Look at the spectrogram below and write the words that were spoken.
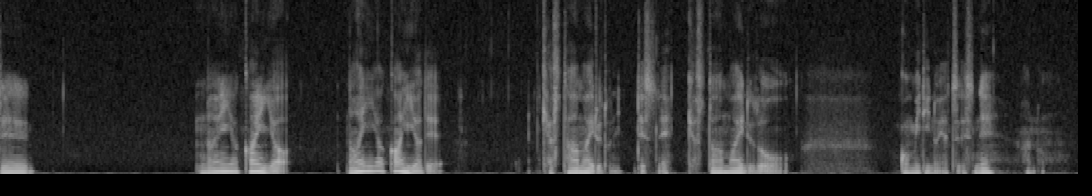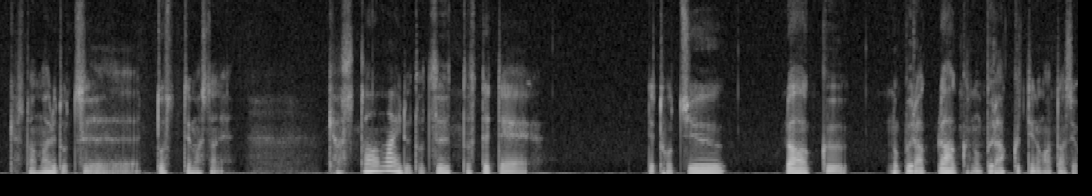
でなんやかんやなんやかんやでキャスターマイルドにですね。キャスターマイルド5ミリのやつですね。あのキャスターマイルドずーっと吸ってましたね。キャスターマイルドずーっと捨ててで途中ラークのブラックラークのブラックっていうのがあったんですよ。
